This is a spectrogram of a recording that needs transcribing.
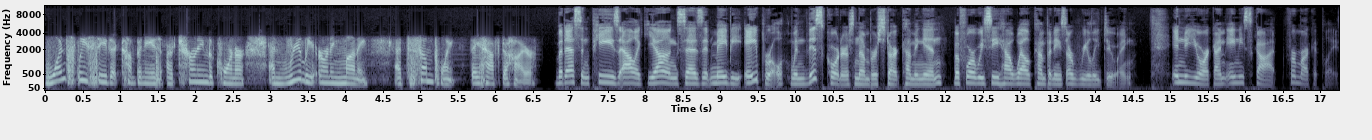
Once we see that companies are turning the corner and really earning money, at some point they have to hire. But S&P's Alec Young says it may be April when this quarter's numbers start coming in before we see how well companies are really doing. In New York, I'm Amy Scott for Marketplace.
